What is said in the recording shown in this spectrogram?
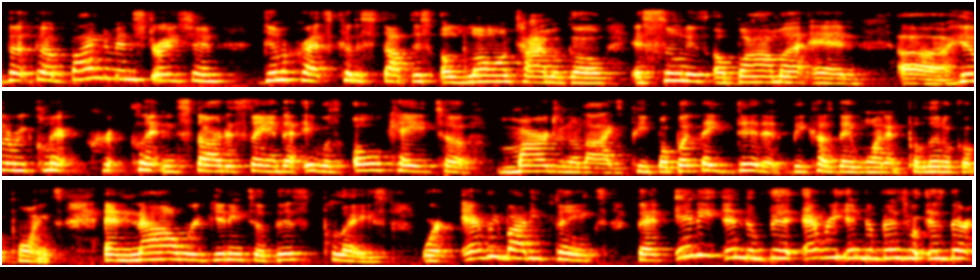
the, the Biden administration, Democrats could have stopped this a long time ago as soon as Obama and uh, Hillary Clinton started saying that it was okay to marginalize people, but they didn't because they wanted political points. And now we're getting to this place where everybody thinks that any individ, every individual is their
